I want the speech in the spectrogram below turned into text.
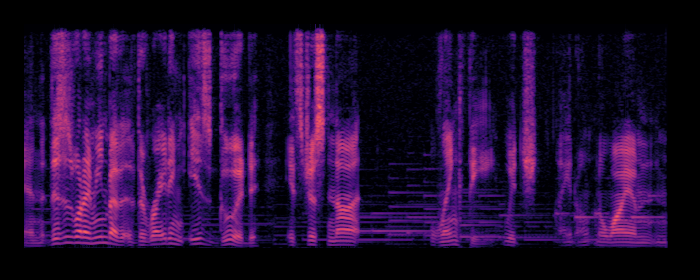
And this is what I mean by the, the writing is good, it's just not lengthy, which I don't know why I'm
